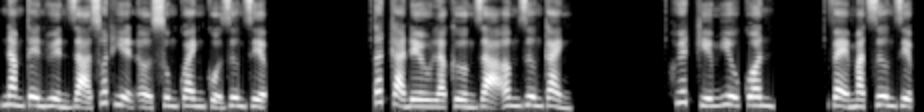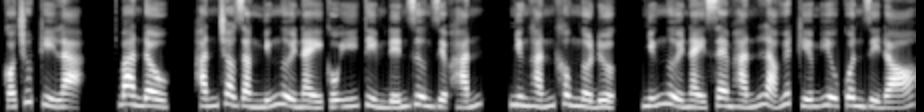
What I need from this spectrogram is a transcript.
năm tên huyền giả xuất hiện ở xung quanh của Dương Diệp. Tất cả đều là cường giả âm dương cảnh. Huyết kiếm yêu quân. Vẻ mặt Dương Diệp có chút kỳ lạ. Ban đầu, hắn cho rằng những người này cố ý tìm đến Dương Diệp hắn, nhưng hắn không ngờ được, những người này xem hắn là huyết kiếm yêu quân gì đó.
